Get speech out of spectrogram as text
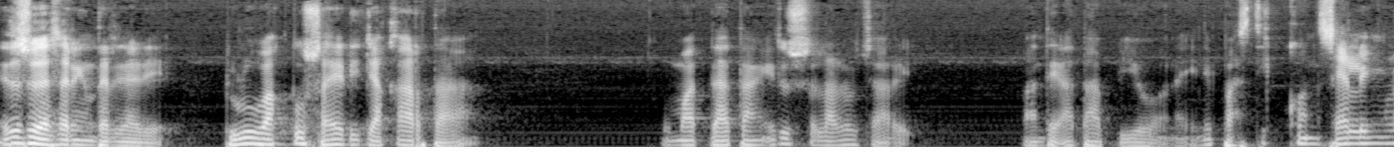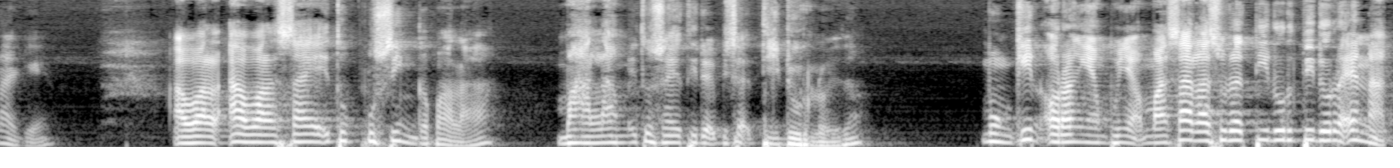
Itu sudah sering terjadi. Dulu waktu saya di Jakarta, umat datang itu selalu cari Bante Atapio. Nah ini pasti konseling lagi. Awal-awal saya itu pusing kepala, malam itu saya tidak bisa tidur loh itu. Mungkin orang yang punya masalah sudah tidur-tidur enak.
